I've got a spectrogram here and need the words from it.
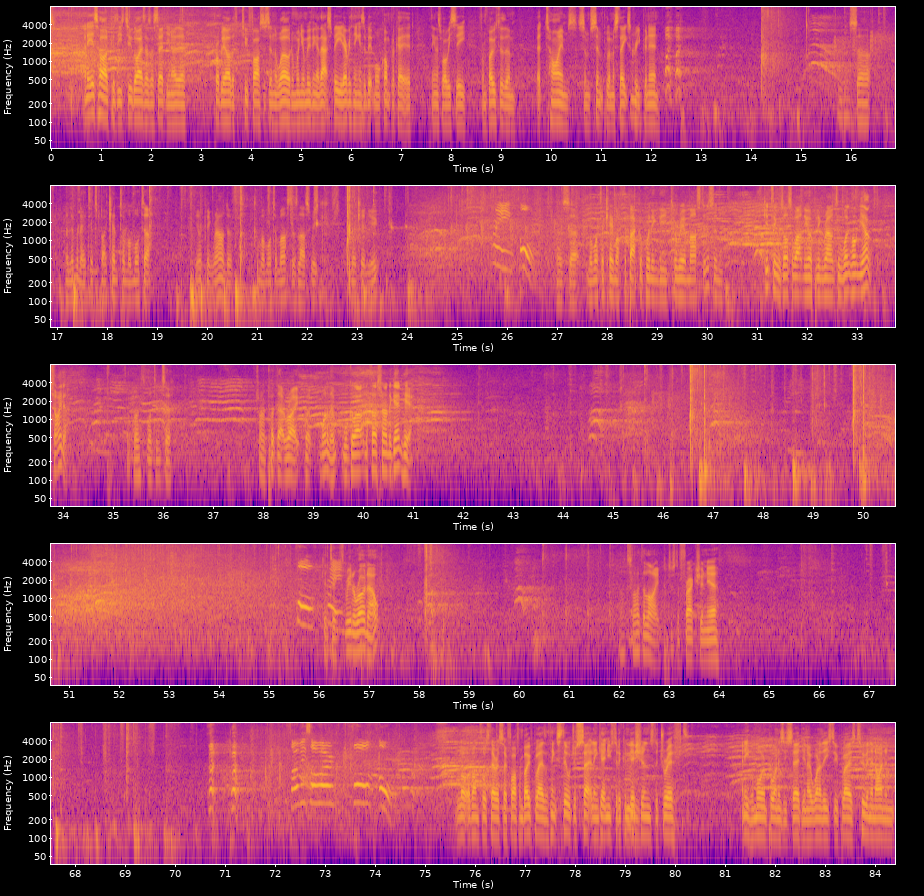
and it is hard because these two guys, as I said, you know, they probably are the two fastest in the world, and when you're moving at that speed, everything is a bit more complicated. I think that's why we see from both of them at times some simpler mistakes creeping in. He was uh, eliminated by Kento Momota in the opening round of Kumamoto Masters last week. Loh Kean Yew. Three, all. as uh, Momota came off the back of winning the Korea Masters and Ginting was also out in the opening round to Weng Hong Yang, China. So both wanting to try and put that right, but one of them will go out in the first round again here. Four, Ginting three. three in a row now. Outside the line. Just a fraction, yeah. Service over. Four, all. A lot of unforced errors so far from both players. I think still just settling, getting used to the hmm. conditions, the drift. And even more important, as you said, you know, one of these two players, two in the nine and,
